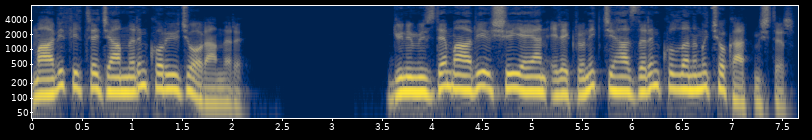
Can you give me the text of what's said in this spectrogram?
Mavi filtre camların koruyucu oranları. Günümüzde mavi ışığı yayan elektronik cihazların kullanımı çok artmıştır.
